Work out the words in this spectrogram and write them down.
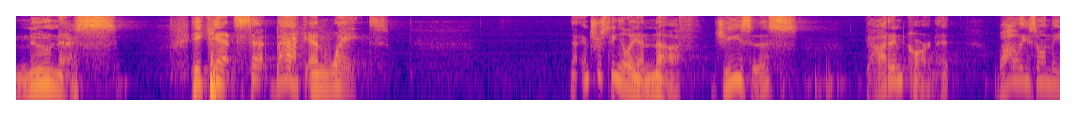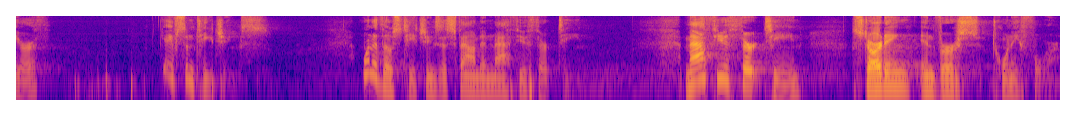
newness. He can't sit back and wait. Now, interestingly enough, Jesus, God incarnate, while he's on the earth, gave some teachings. One of those teachings is found in Matthew 13. Matthew 13, starting in verse 24.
